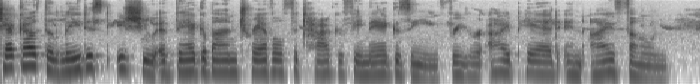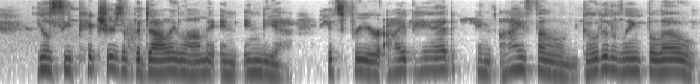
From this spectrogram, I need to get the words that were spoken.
Check out the latest issue of Vagabond Travel Photography magazine for your iPad and iPhone. You'll see pictures of the Dalai Lama in India. It's for your iPad and iPhone. Go to the link below.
